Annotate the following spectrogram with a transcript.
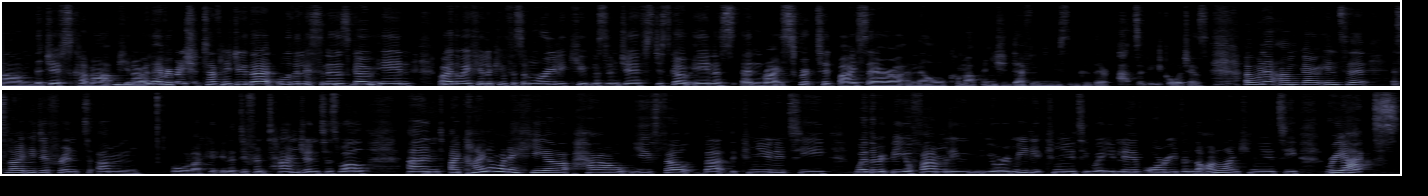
um, the gifs come up, you know, Mhm. and everybody should definitely do that. All the listeners, go in. By the way, if you're looking for some really cute Muslim gifs, just go in as, and write scripted by Sara, and they'll all come up, and you should definitely use them because they're absolutely gorgeous. I want to um go into a slightly different um or like in a different tangent as well. And I kind of want to hear how you felt that the community, whether it be your family, your immediate community where you live, or even the online community, reacts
